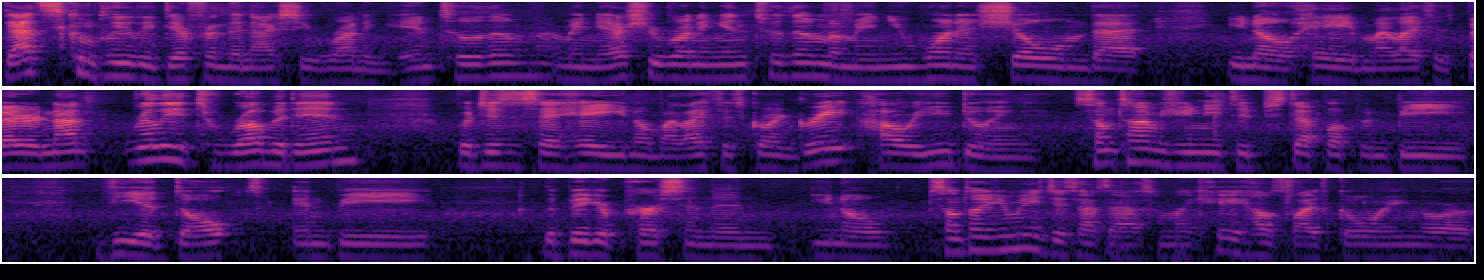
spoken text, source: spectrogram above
That's completely different than actually running into them. I mean, actually running into them. I mean, you want to show them that, you know, hey, my life is better. Not really to rub it in, but just to say, hey, you know, my life is going great. How are you doing? Sometimes you need to step up and be the adult and be the bigger person, and you know, sometimes you may just have to ask them like, hey, how's life going, or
